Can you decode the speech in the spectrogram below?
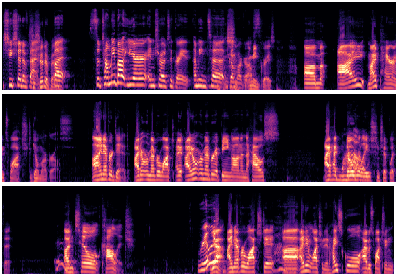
She should have been. She should have been. But so tell me about your intro to Grace. I mean to Gilmore Girls. I mean, Grace. Um, I my parents watched Gilmore Girls. I never did. I don't remember watch. I, I don't remember it being on in the house. I had no relationship with it until college. really? Yeah, I never watched it. Uh, I didn't watch it in high school. I was watching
